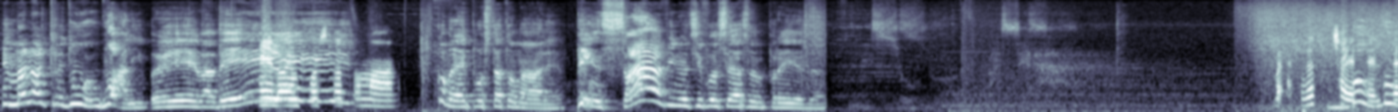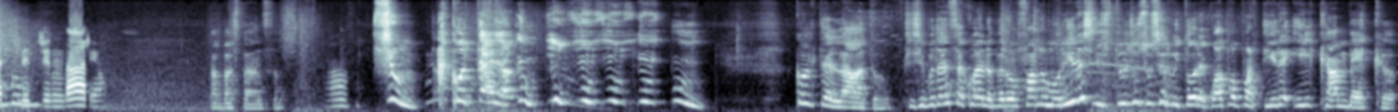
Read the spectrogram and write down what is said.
In mano altre due uguali. E vabbè. E l'ho impostato male. Come l'hai impostato male? Pensavi non ci fosse la sorpresa. Beh, cosa c'hai? Boom, C'è il boom, boom. leggendario? Abbastanza. Mm. Shum! A coltella! Mm, mm, mm, mm, mm, mm. Coltellato. Se si potenzia quello per non farlo morire si distrugge il suo servitore. Qua può partire il comeback.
